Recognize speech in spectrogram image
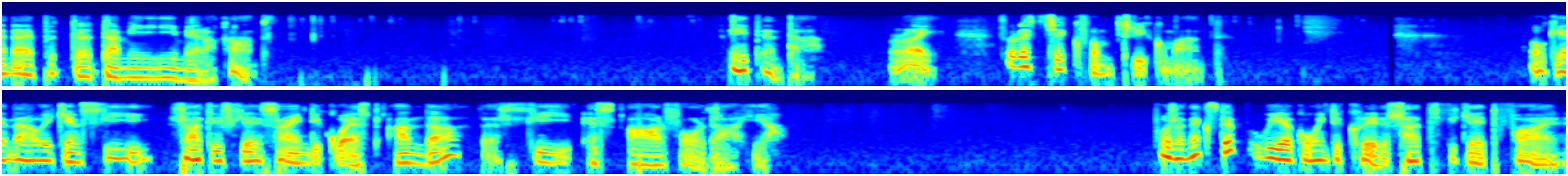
And I put the dummy email account. Hit enter. Alright, so let's check from tree command. Okay, now we can see certificate sign request under the CSR folder here. For the next step, we are going to create a certificate file.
